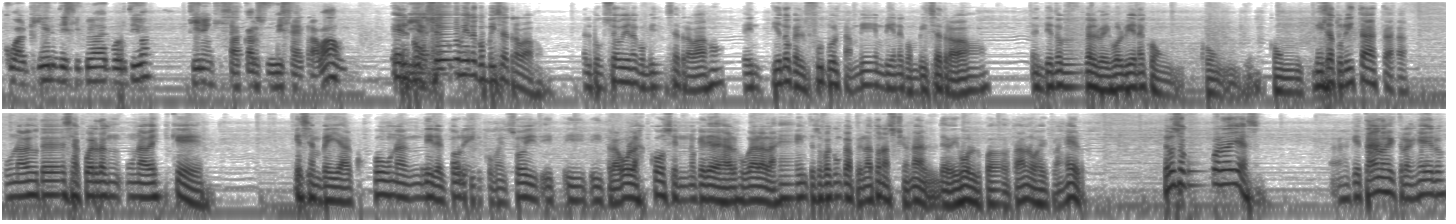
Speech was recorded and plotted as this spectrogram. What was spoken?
cualquier disciplina deportiva, tienen que sacar su visa de trabajo. El boxeo viene con visa de trabajo. El boxeo viene con visa de trabajo. Entiendo que el fútbol también viene con visa de trabajo. Entiendo que el béisbol viene con, con, visa turista hasta una vez ustedes se acuerdan una vez que, que se embellacó un director y comenzó y, y, trabó las cosas y no quería dejar jugar a la gente. Eso fue con un campeonato nacional de béisbol cuando estaban los extranjeros. ¿Usted no se acuerda de eso? que estaban los extranjeros,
